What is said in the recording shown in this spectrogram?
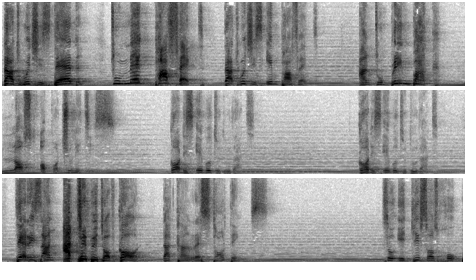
that which is dead, to make perfect that which is imperfect, and to bring back lost opportunities. God is able to do that. God is able to do that. There is an attribute of God that can restore things. So it gives us hope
